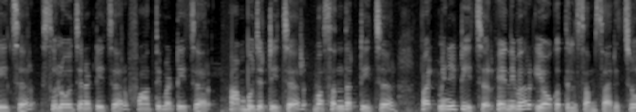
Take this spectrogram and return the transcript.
teacher Sulochana teacher Fathima teacher Ambuja teacher Vasantha teacher Padmini teacher എന്നിവർ യോഗത്തിൽ സംസാരിച്ചു.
